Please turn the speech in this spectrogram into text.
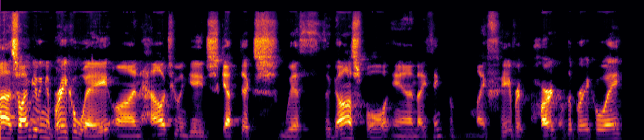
Uh, so I'm giving a breakaway on how to engage skeptics with the gospel. And I think the, my favorite part of the breakaway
